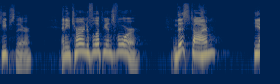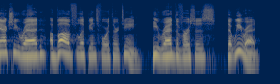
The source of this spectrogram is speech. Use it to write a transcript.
keeps there. And he turned to Philippians 4. And this time, he actually read above Philippians 4:13. He read the verses that we read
